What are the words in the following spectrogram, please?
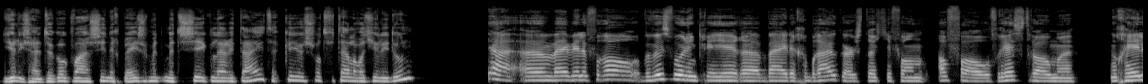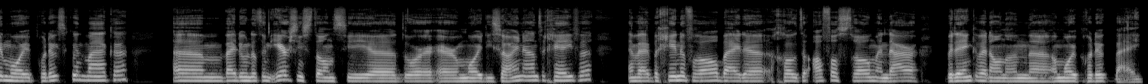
jullie zijn natuurlijk ook waanzinnig bezig met, met circulariteit. Kun je eens wat vertellen wat jullie doen? Ja, uh, wij willen vooral bewustwording creëren bij de gebruikers dat je van afval of reststromen nog hele mooie producten kunt maken. Um, wij doen dat in eerste instantie uh, door er een mooi design aan te geven. En wij beginnen vooral bij de grote afvalstroom en daar bedenken we dan een, uh, een mooi product bij.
